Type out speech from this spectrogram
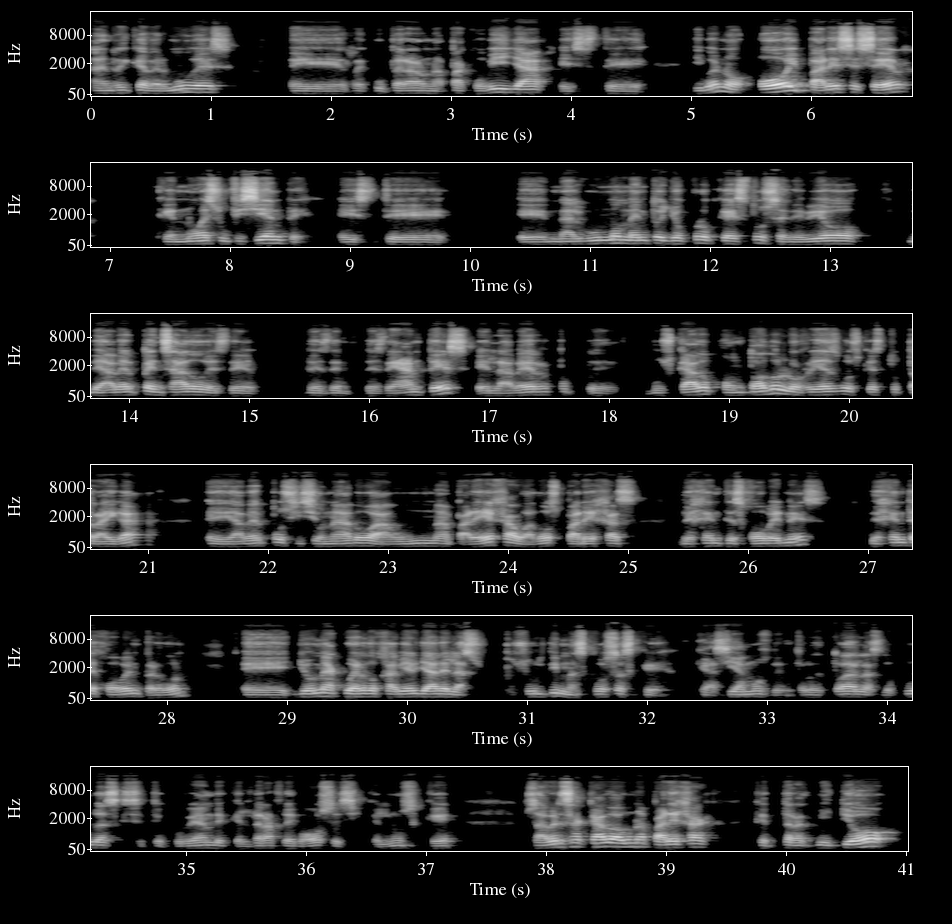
a Enrique Bermúdez, eh, recuperaron a Paco Villa, este, y bueno, hoy parece ser que no es suficiente. Este, en algún momento yo creo que esto se debió de haber pensado desde, desde, desde antes, el haber eh, buscado con todos los riesgos que esto traiga, eh, haber posicionado a una pareja o a dos parejas de gentes jóvenes, de gente joven, perdón. Eh, yo me acuerdo, Javier, ya de las pues, últimas cosas que, que, hacíamos dentro de todas las locuras que se te ocurrían de que el draft de voces y que el no sé qué, pues haber sacado a una pareja que transmitió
